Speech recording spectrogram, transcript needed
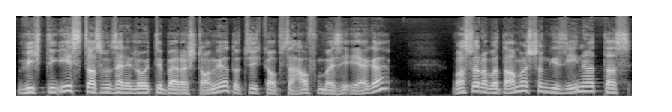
Wichtig ist, dass man seine Leute bei der Stange hat. Natürlich gab es da haufenweise Ärger. Was man aber damals schon gesehen hat, dass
